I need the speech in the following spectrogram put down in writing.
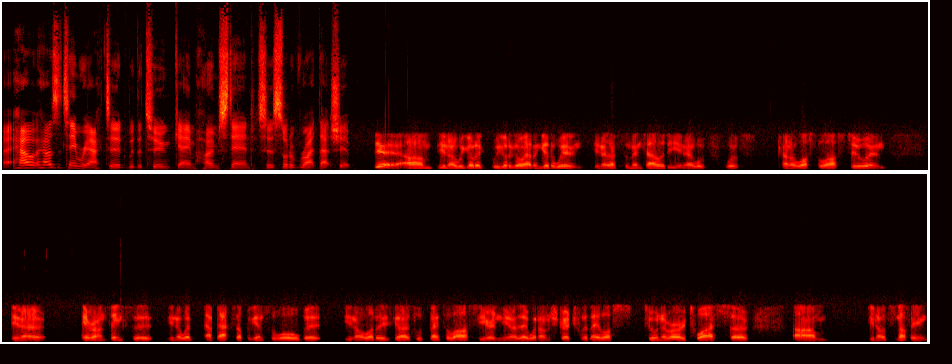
Uh, how how's the team reacted with the two game homestand to sort of right that ship? Yeah, um, you know we got to we got to go out and get a win. You know that's the mentality. You know we've we've kind of lost the last two, and you know everyone thinks that you know we're, our backs up against the wall, but you know a lot of these guys look back to last year, and you know they went on a stretch where they lost two in a row twice. So um, you know it's nothing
